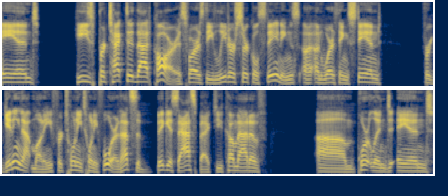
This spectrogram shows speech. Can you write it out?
And he's protected that car as far as the leader circle standings uh, on where things stand for getting that money for 2024. And that's the biggest aspect. You come out of um, Portland and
